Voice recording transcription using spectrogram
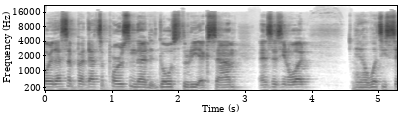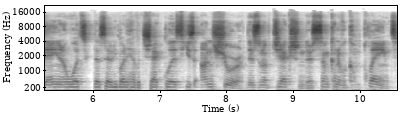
Or that's a, that's a person that goes through the exam and says, you know what, you know what's he saying? You know what's does anybody have a checklist? He's unsure. There's an objection. There's some kind of a complaint.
